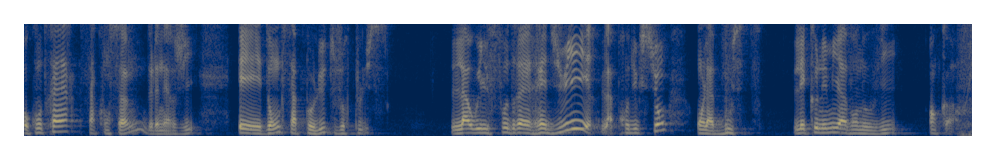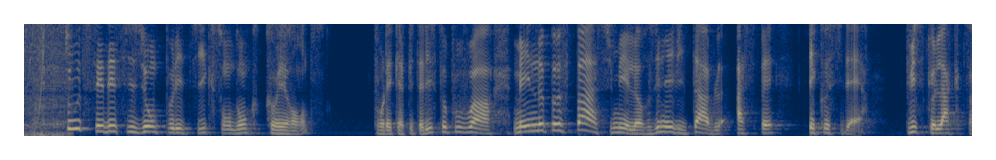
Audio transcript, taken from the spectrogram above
Au contraire, ça consomme de l'énergie et donc ça pollue toujours plus. Là où il faudrait réduire la production, on la booste. L'économie avant nos vies, encore. Toutes ces décisions politiques sont donc cohérentes pour les capitalistes au pouvoir, mais ils ne peuvent pas assumer leurs inévitables aspects écocidaires, puisque l'acte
